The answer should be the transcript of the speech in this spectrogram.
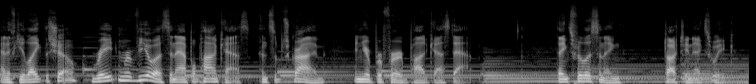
And if you like the show, rate and review us in Apple Podcasts and subscribe in your preferred podcast app. Thanks for listening. Talk to you next week.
